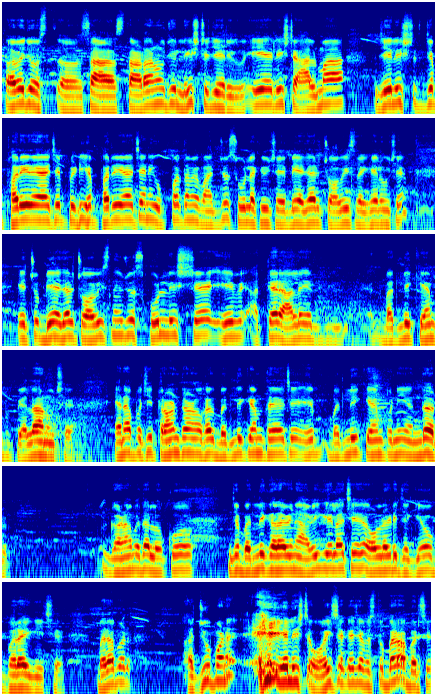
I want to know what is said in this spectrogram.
તો હવે જો શાળાનું જે લિસ્ટ જે રહ્યું, એ લિસ્ટ હાલમાં જે લિસ્ટ જે ફરી રહ્યા છે, પીડીએફ ફરી રહ્યા છે, એની ઉપર તમે વાંચજો શું લખ્યું છે. બે હજાર ચોવીસ લખેલું છે. એ જો બે હજાર ચોવીસની જે સ્કૂલ લિસ્ટ છે, એ અત્યારે હાલે બદલી કેમ્પ પહેલાંનું છે. એના પછી ત્રણ ત્રણ વખત બદલી કેમ્પ થયા છે. એ બદલી કેમ્પની અંદર ઘણા બધા લોકો જે બદલી કરાવીને આવી ગયેલા છે ઓલરેડી જગ્યાઓ ભરાઈ ગઈ છે. બરાબર? હજુ પણ એ લિસ્ટ હોઈ શકે છે વસ્તુ બરાબર છે.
